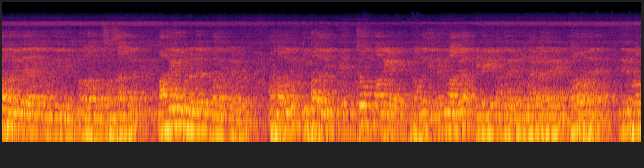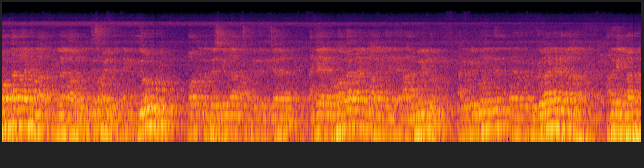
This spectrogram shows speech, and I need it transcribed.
പദ്ധതി തയ്യാറാക്കി നമുക്ക് ലഭിക്കും അതോടൊപ്പം തന്നെ സംസ്ഥാനത്തിൽ മാതൃകകൾ കൊണ്ടുകൊണ്ട് പോകാൻ കഴിയുള്ളൂ അപ്പൊ നമുക്ക് ഈ പദ്ധതി ഏറ്റവും മാതൃകയായിട്ട് നമ്മുടെ ജില്ലയ്ക്ക് മാതൃക ജില്ലയിൽ നമുക്ക് ഏറ്റവും നന്നായിട്ട് ഇറങ്ങാൻ കഴിയും അതോടൊപ്പം തന്നെ ഇതിന്റെ ഗുണഭോക്താക്കളായിട്ടുള്ള നിങ്ങളെല്ലാവരും കൃത്യസമയത്ത് ഇതോടുകൂടി ഗവൺമെന്റ് നിർദ്ദേശിക്കുന്ന സമയത്ത് എത്തിച്ചേരാൻ അതിന്റെ ഗുണഭോക്താക്കളായിട്ടുള്ള ആളുകളുടെ ആനുകൂല്യങ്ങളും അനുഭവിക്കുന്നത് കൃത്യമായിട്ടാണ് അത് കൈമാറ്റം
